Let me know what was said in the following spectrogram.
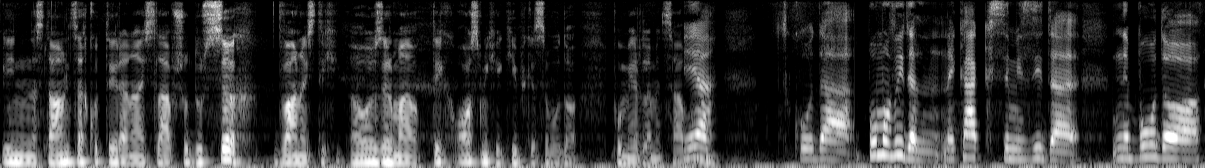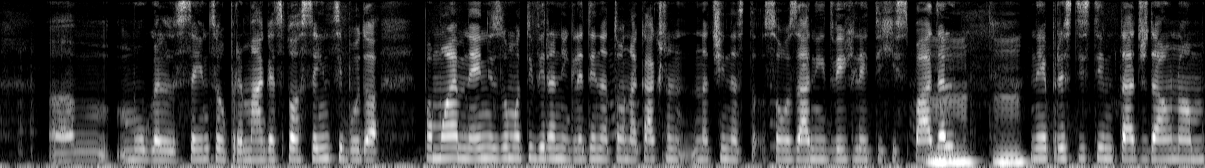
In na stavnicah kotira najslabšo od vseh 12, oziroma teh 8 ekip, ki se bodo pomerile med sabo. Ja. ne. Tako da bomo videli, nekako se mi zdi, da ne bodo um, mogli sencev premagati, sploh senci bodo, po mojem mnenju, zelo motivirani, glede na to, na kakšen način so v zadnjih dveh letih izpadali. Mm mhm. Najprej s tistim touchdownom,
